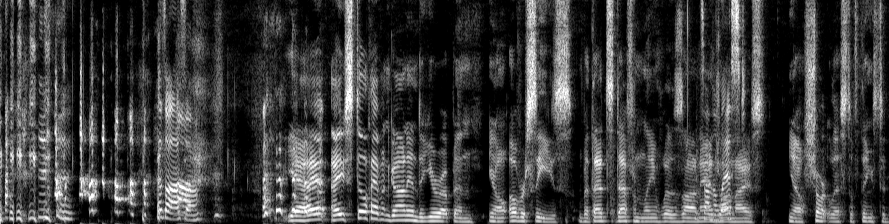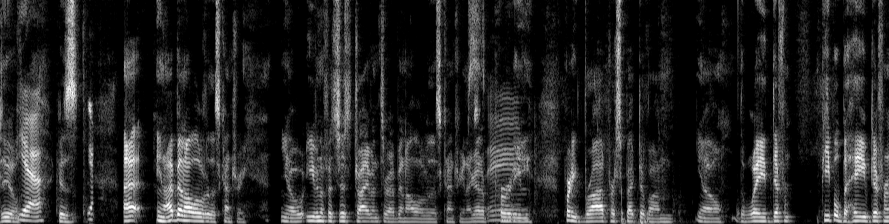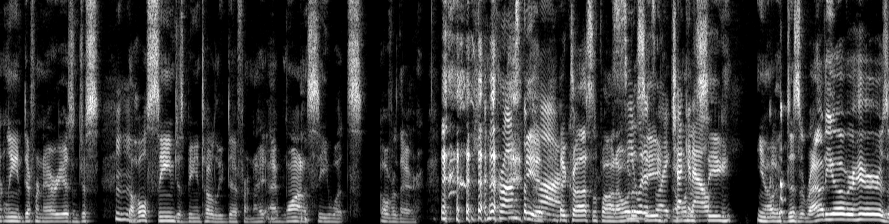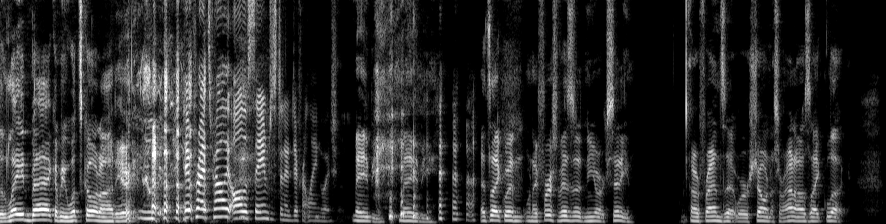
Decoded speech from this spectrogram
That's awesome. yeah, I, I still haven't gone into Europe and you know overseas, but that's definitely was on It's on Angela list. and I's you know short list of things to do. yeah. because Yeah. I you know I've been all over this country. You know, even if it's just driving through, I've been all over this country, and I got a pretty pretty broad perspective on you know the way different people behave differently in different areas, and just Mhm. the whole scene just being totally different. I, I want to see what's over there Across the pond. Across the pond, I want to what see. it's like. Check I it out. See, you know, does it rowdy over here? Is it laid back? I mean, what's going on here? Mm, it, it's probably all the same, just in a different language. maybe, maybe. It's like when when I first visited New York City, our friends that were showing us around, I was like, "Look,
